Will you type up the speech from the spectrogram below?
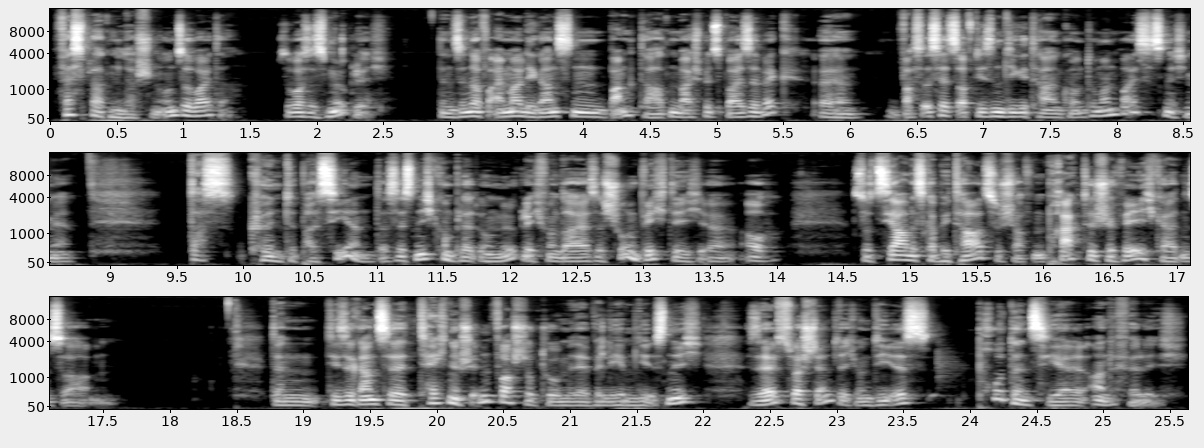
Festplatten löschen und so weiter. Sowas ist möglich dann sind auf einmal die ganzen Bankdaten beispielsweise weg. Äh, was ist jetzt auf diesem digitalen Konto? Man weiß es nicht mehr. Das könnte passieren. Das ist nicht komplett unmöglich. Von daher ist es schon wichtig, äh, auch soziales Kapital zu schaffen, praktische Fähigkeiten zu haben. Denn diese ganze technische Infrastruktur, mit der wir leben, die ist nicht selbstverständlich und die ist potenziell anfällig.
